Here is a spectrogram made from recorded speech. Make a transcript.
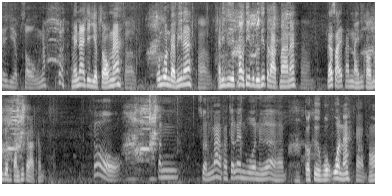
จะเหยียบสองนะ ไม่น่าจะเหยียบสองนะครับอ้วนๆแบบนี้นะ ครับอันนี้คือเท่าที่ไปดูที่ตลาดมานะ ครับแล้วสายพันธุ์ไหนที่เขานิยมกันที่ตลาดครับ ก็มันส่วนมากเขาจะเล่นวัวเนื้อครับ ก็คือวัวอ้วนนะครับ อ๋อ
